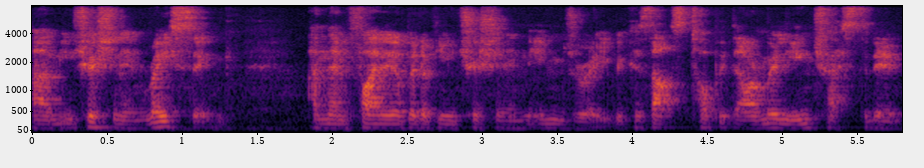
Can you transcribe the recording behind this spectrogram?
um, nutrition in racing, and then finally a bit of nutrition in injury because that's a topic that I'm really interested in.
